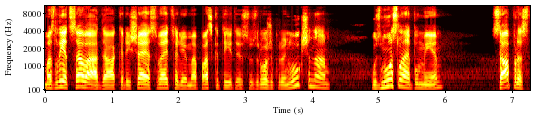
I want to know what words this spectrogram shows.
mazliet savādāk arī šajā svētceļojumā paskatīties uz rožu kroņu lūkšanām, uz noslēpumiem, saprast,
